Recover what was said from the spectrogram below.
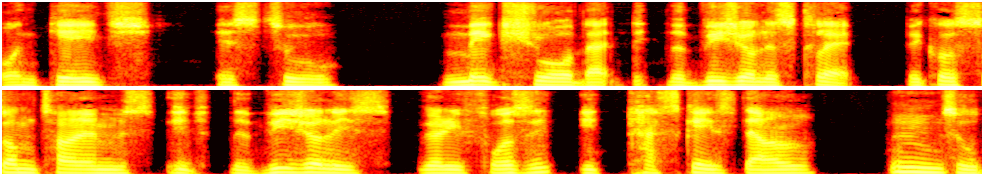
engage is to make sure that the vision is clear because sometimes if the vision is very fuzzy, it cascades down mm. to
